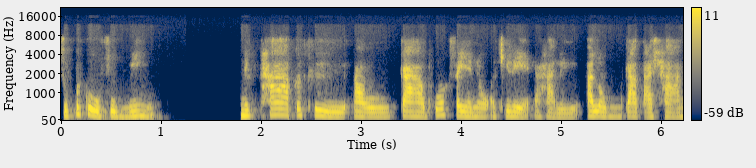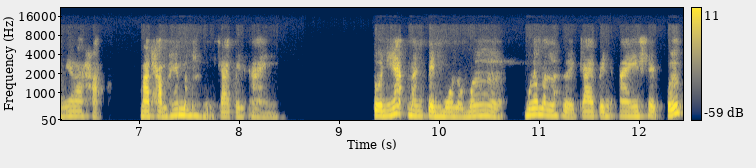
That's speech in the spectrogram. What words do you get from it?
super glue fuming นึกภาพก็คือเอากาวพวก cyanoacrylate อะค่ะหรืออารมณ์กาวตาช้างเนี่ยแหละค่ะ มาทำให้มันระเหยกลายเป็นไอ ตัวเนี้ยมันเป็นโมโนเมอร์ เมื่อมันระเหยกลายเป็นไอเสร็จปุ๊บ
